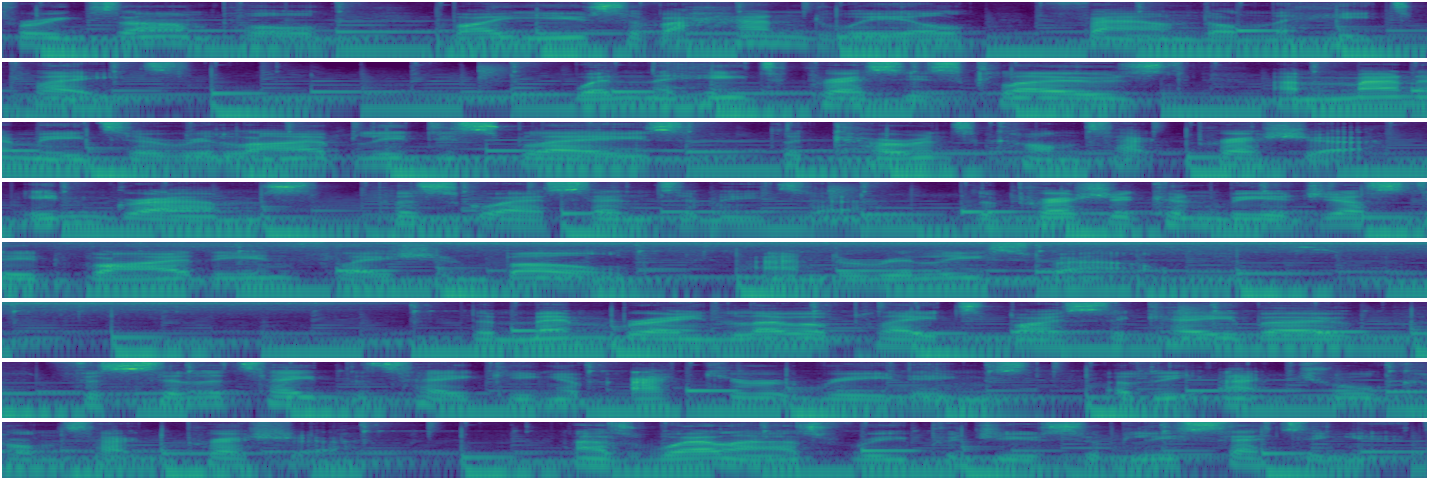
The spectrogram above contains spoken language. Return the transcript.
for example by use of a hand wheel found on the heat plate. When the heat press is closed, a manometer reliably displays the current contact pressure in grams per square centimetre. The pressure can be adjusted via the inflation bulb and a release valve. The membrane lower plates by Secabo facilitate the taking of accurate readings of the actual contact pressure, as well as reproducibly setting it.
